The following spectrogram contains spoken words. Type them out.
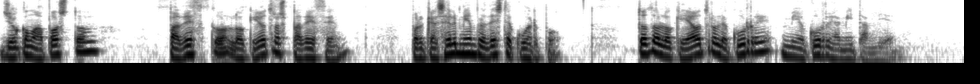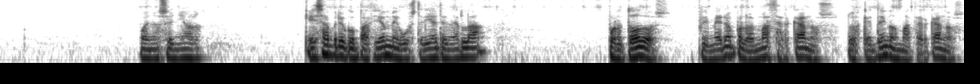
Yo como apóstol padezco lo que otros padecen, porque al ser miembro de este cuerpo, todo lo que a otro le ocurre, me ocurre a mí también. Bueno, Señor, que esa preocupación me gustaría tenerla por todos, primero por los más cercanos, los que tengo más cercanos,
